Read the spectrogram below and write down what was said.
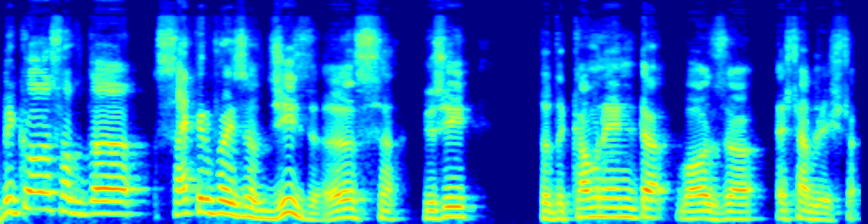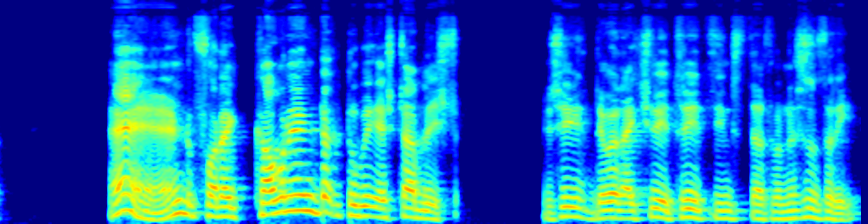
because of the sacrifice of Jesus, you see, so the covenant was uh, established. And for a covenant to be established, you see, there were actually three things that were necessary.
